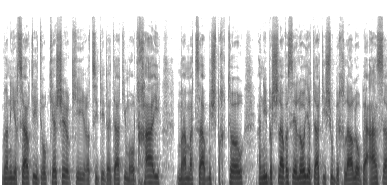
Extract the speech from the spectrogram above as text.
ואני יצרתי איתו קשר כי רציתי לדעת אם הוא עוד חי, מה מצב משפחתו. אני בשלב הזה לא ידעתי שהוא בכלל לא בעזה.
